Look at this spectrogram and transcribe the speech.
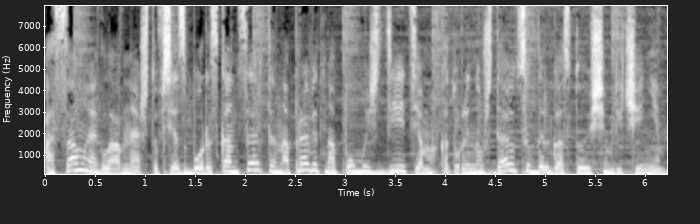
А самое главное, что все сборы с концерта направят на помощь детям, которые нуждаются в дорогостоящем лечении.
